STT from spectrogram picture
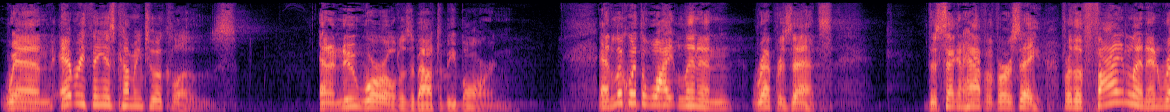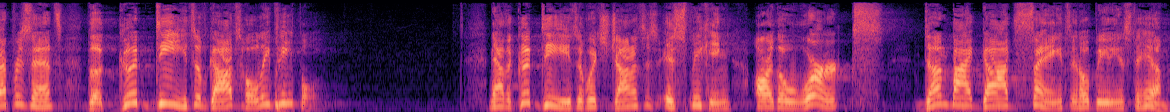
when everything is coming to a close and a new world is about to be born. And look what the white linen represents. The second half of verse 8. For the fine linen represents the good deeds of God's holy people. Now, the good deeds of which John is speaking are the works done by God's saints in obedience to Him.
